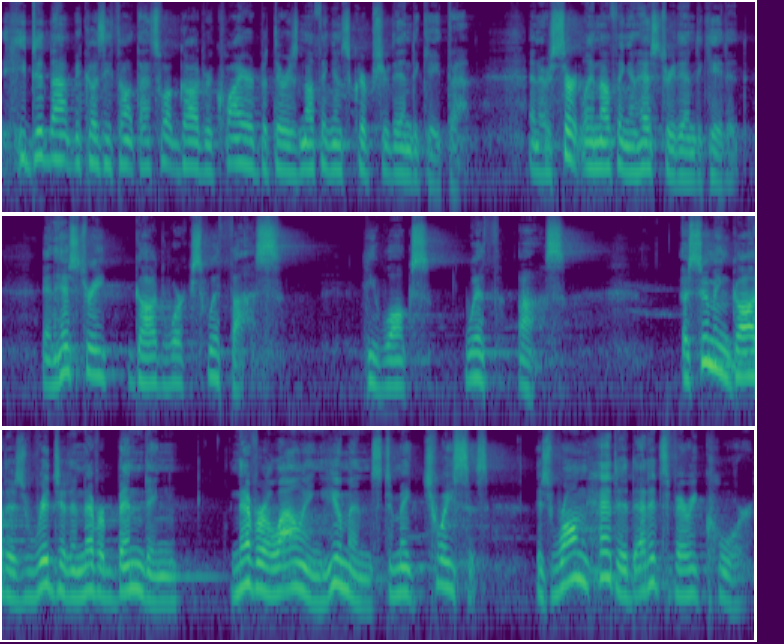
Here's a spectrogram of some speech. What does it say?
he did that because he thought that's what God required, but there is nothing in Scripture to indicate that. And there's certainly nothing in history to indicate it. In history, God works with us, He walks with us assuming God is rigid and never bending, never allowing humans to make choices, is wrong-headed at its very core.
